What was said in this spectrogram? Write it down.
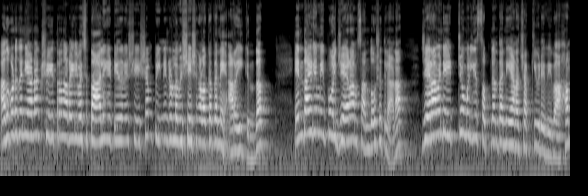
അതുകൊണ്ട് തന്നെയാണ് ക്ഷേത്ര നടയിൽ വെച്ച് താലി കെട്ടിയതിനു ശേഷം പിന്നീടുള്ള വിശേഷങ്ങളൊക്കെ തന്നെ അറിയിക്കുന്നത്. എന്തായാലും ഇപ്പോൾ ജയറാം സന്തോഷത്തിലാണ്. ജയറാമിന്റെ ഏറ്റവും വലിയ സ്വപ്നം തന്നെയാണ് ചക്കിയുടെ വിവാഹം.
